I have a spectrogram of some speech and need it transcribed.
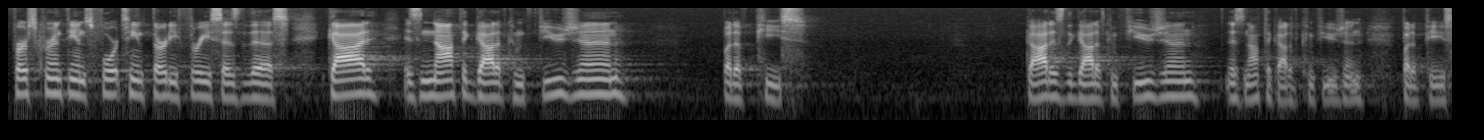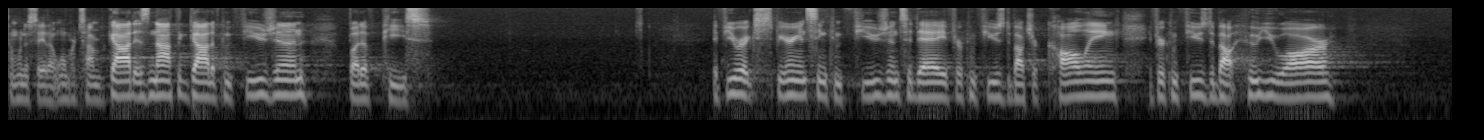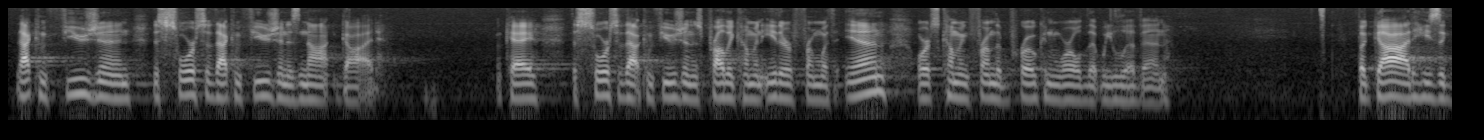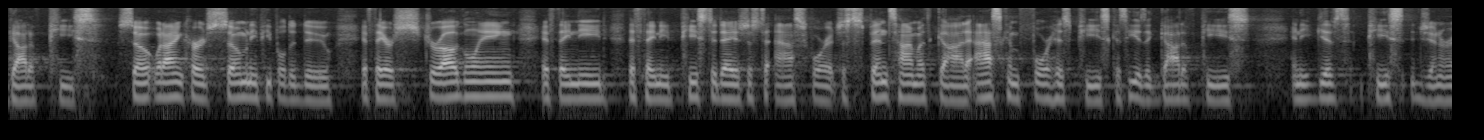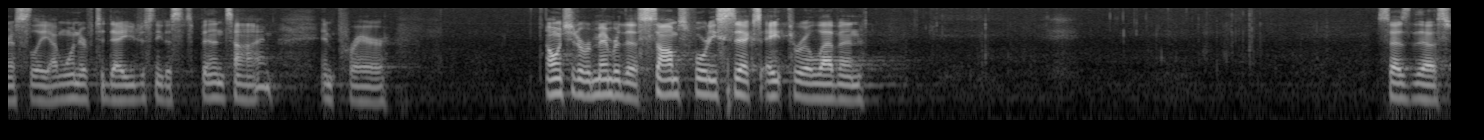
1 Corinthians 14 33 says this God is not the God of confusion, but of peace. God is the God of confusion, is not the God of confusion, but of peace. I'm going to say that one more time. God is not the God of confusion, but of peace. If you're experiencing confusion today, if you're confused about your calling, if you're confused about who you are, that confusion, the source of that confusion is not God. Okay? The source of that confusion is probably coming either from within or it's coming from the broken world that we live in. But God, He's a God of peace. So, what I encourage so many people to do, if they are struggling, if they need, if they need peace today, is just to ask for it. Just spend time with God. Ask Him for His peace because He is a God of peace and He gives peace generously. I wonder if today you just need to spend time in prayer. I want you to remember this Psalms 46, 8 through 11. says this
